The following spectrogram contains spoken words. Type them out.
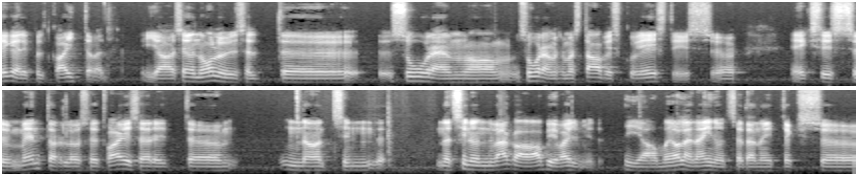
tegelikult ka aitavad. ja see on oluliselt äh, suurema, suuremas mastaabis kui Eestis. ehk siis mentorlus, advisor'id, nad siin nad siin on väga abivalmid ja ma ei ole näinud seda näiteks, äh,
